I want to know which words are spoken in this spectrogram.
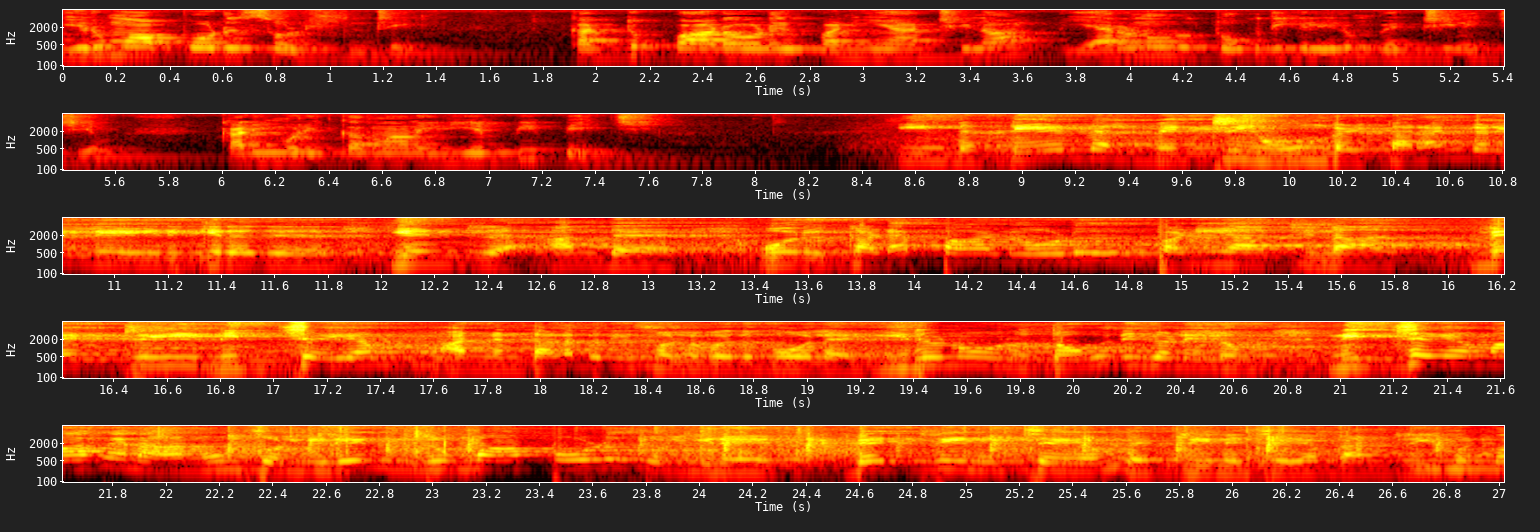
இருமாப்போடு சொல்கின்றேன். கட்டுப்பாடோடு பணியாற்றினால் இருநூறு தொகுதிகளிலும் வெற்றி நிச்சயம். கனிமொழி கருணாநிதி எம்பி பேச்சு. இந்த தேர்தல் வெற்றி உங்கள் கரங்களிலே இருக்கிறது என்ற அந்த ஒரு கடப்பாடோடு பணியாற்றினால் வெற்றி நிச்சயம். அண்ணன் தளபதி சொல்லுவது போல இருநூறு தொகுதிகளிலும் நிச்சயமாக நானும் சொல்கிறேன். இருமாப்போடு சொல்கிறேன். வெற்றி நிச்சயம் வெற்றி நிச்சயம். நன்றி திமுக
